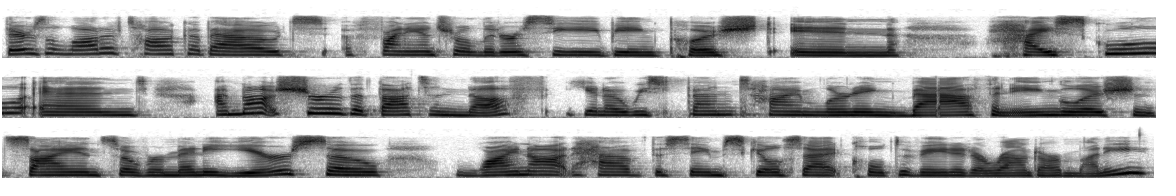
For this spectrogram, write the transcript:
there's a lot of talk about financial literacy being pushed in high school and i'm not sure that that's enough. You know we spend time learning math and english and science over many years so why not have the same skill set cultivated around our money?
